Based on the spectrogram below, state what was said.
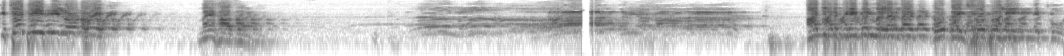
ਕਿਤੇ ਚੀਜ਼ ਦੀ ਲੋੜ ਹੋਏ ਮੈਂ ਹਾਜ਼ਰ ਹਾਂ ਅੱਜ ਤਕਰੀਬਨ ਮੈਨੂੰ ਲੱਗਦਾ 2 250 ਟਰਾਲੀ ਇੱਥੋਂ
